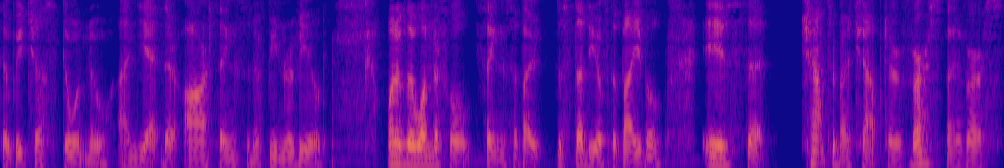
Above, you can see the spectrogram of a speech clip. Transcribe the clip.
that we just don't know, and yet there are things that have been revealed. One of the wonderful things about the study of the Bible is that chapter by chapter, verse by verse,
